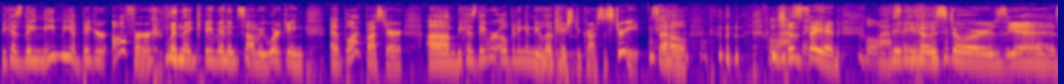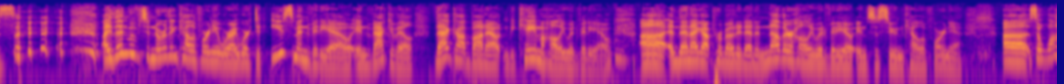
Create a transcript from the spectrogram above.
because they made me a bigger offer when they came in and saw me working at Blockbuster um, because they were opening a new location across the street. So, just saying, Classic. video stores, yes. I then moved to Northern California where I worked at Eastman Video in Vacaville. That got bought out and became a Hollywood Video. Uh, and then I got promoted at another Hollywood Video in Suisun, California. Uh, so while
